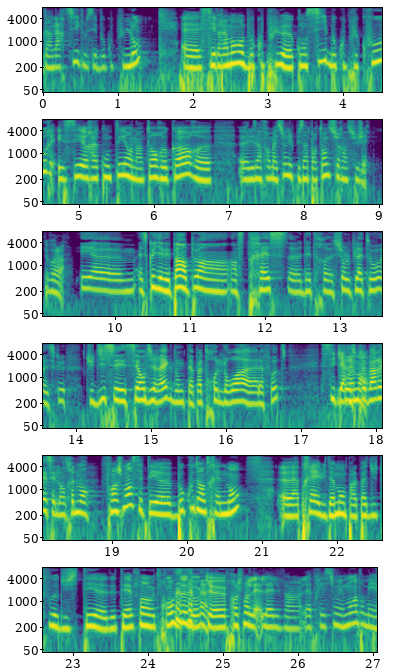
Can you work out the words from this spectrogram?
d'un article où c'est beaucoup plus long. c'est vraiment beaucoup plus concis, beaucoup plus court, et c'est raconter en un temps record les informations les plus importantes sur un sujet. Voilà. Et est-ce qu'il n'y avait pas un peu un, stress d'être sur le plateau? Est-ce que tu dis c'est en direct, donc tu n'as pas trop le droit à la faute? Si, carrément. Il faut se préparer, c'est de l'entraînement. Franchement, c'était euh, beaucoup d'entraînement. Euh, après, évidemment, on parle pas du tout euh, du JT de TF1 ou de France 2, donc franchement, la, la, pression est moindre. Mais,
